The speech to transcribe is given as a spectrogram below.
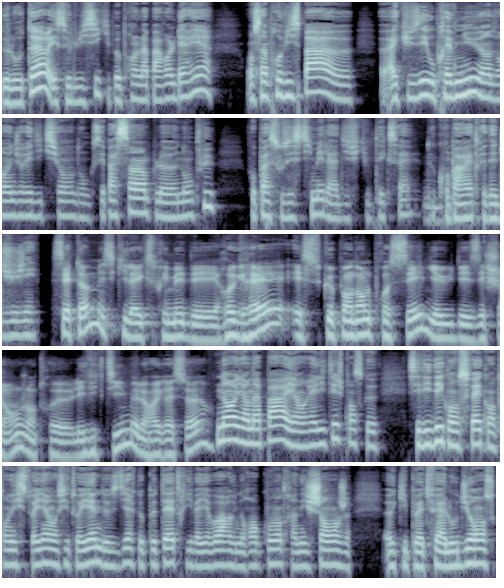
de l'auteur et celui-ci qui peut prendre la parole derrière. On s'improvise pas euh, accusé ou prévenu hein, devant une juridiction, donc c'est pas simple euh, non plus faut pas sous-estimer la difficulté que c'est de mm. comparaître et d'être jugé. Cet homme, est-ce qu'il a exprimé des regrets? Est-ce que pendant le procès, il y a eu des échanges entre les victimes et leur agresseur Non, il y en a pas. Et en réalité, je pense que c'est l'idée qu'on se fait quand on est citoyen ou citoyenne de se dire que peut-être il va y avoir une rencontre, un échange euh, qui peut être fait à l'audience.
